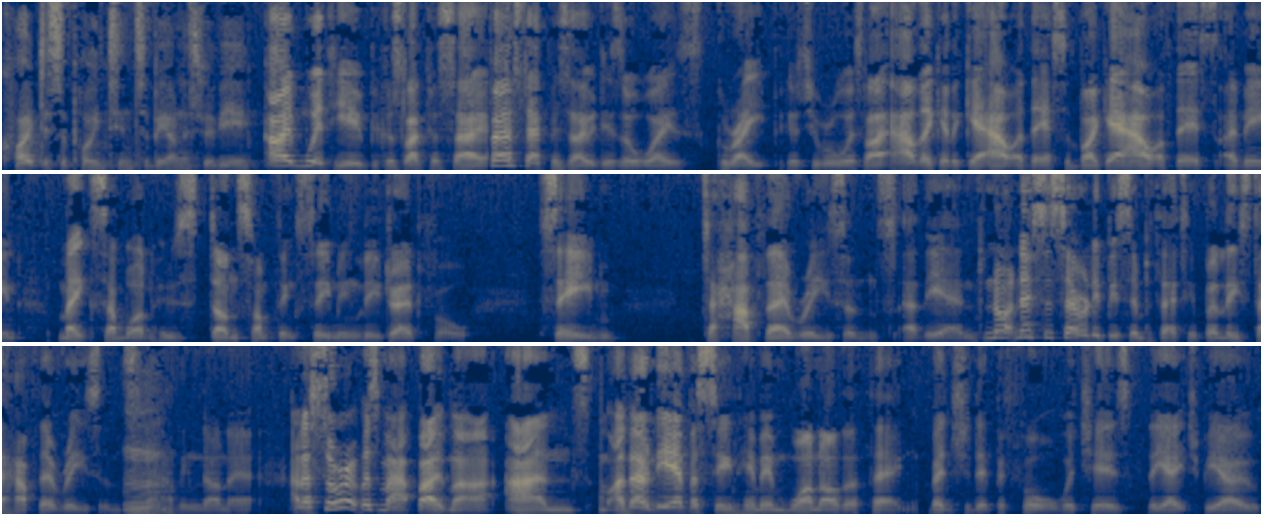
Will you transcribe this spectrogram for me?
quite disappointing, to be honest with you. I'm with you because, like I say, first episode is always great because you're always like, how are they going to get out of this? And by get out of this, I mean make someone who's done something seemingly dreadful seem to have their reasons at the end. Not necessarily be sympathetic, but at least to have their reasons for mm. having done it. And I saw it was Matt Bomer, and I've only ever seen him in one other thing, mentioned it before, which is the HBO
